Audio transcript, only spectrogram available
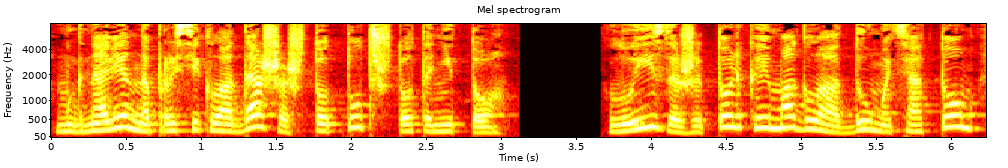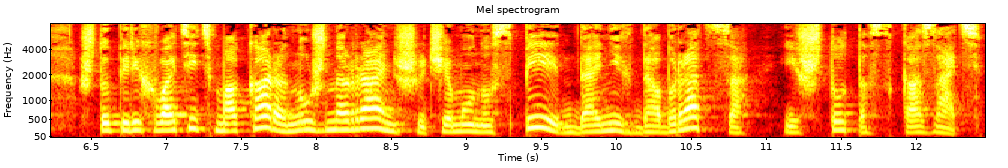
Мгновенно просекла Даша, что тут что-то не то. Луиза же только и могла думать о том, что перехватить Макара нужно раньше, чем он успеет до них добраться и что-то сказать.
